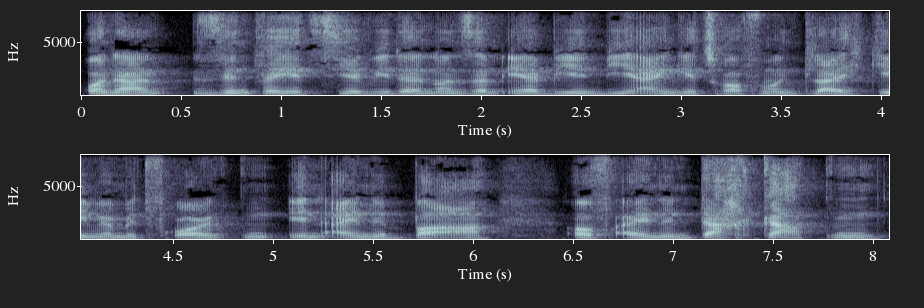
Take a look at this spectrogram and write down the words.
Und dann sind wir jetzt hier wieder in unserem Airbnb eingetroffen und gleich gehen wir mit Freunden in eine Bar auf einen Dachgarten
